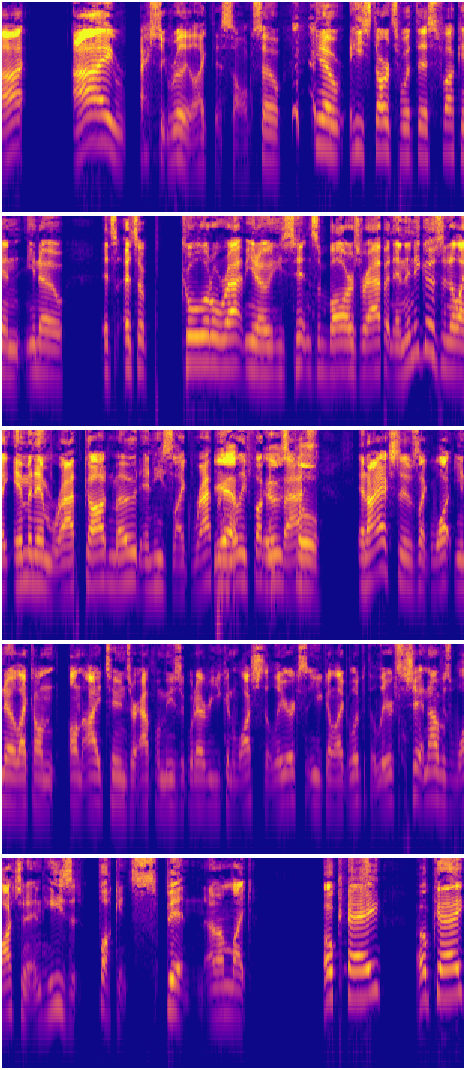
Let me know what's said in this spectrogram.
I I actually really like this song. So, you know, he starts with this fucking, you know, it's it's a cool little rap. You know, he's hitting some bars, rapping, and then he goes into like Eminem rap god mode, and he's like rapping Yeah, really fucking fast. cool. And I actually was like, what you know, like on on iTunes or Apple Music, whatever, you can watch the lyrics and you can like look at the lyrics and shit. And I was watching it, and he's fucking spitting, and I'm like, okay, okay.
